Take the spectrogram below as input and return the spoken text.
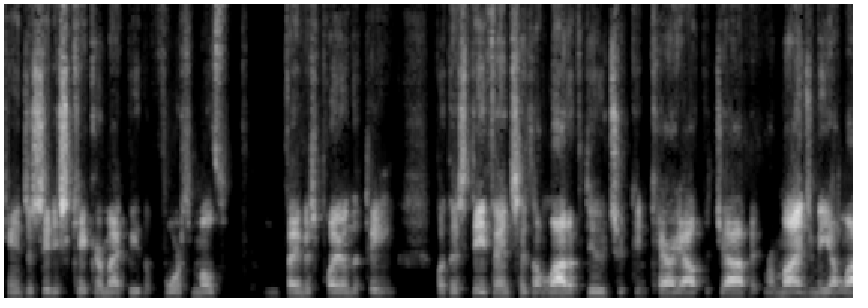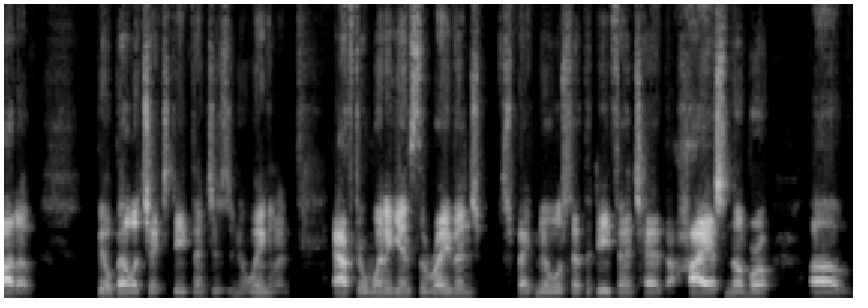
Kansas City's kicker might be the fourth most famous player on the team, but this defense has a lot of dudes who can carry out the job. It reminds me a lot of Bill Belichick's defenses in New England. After win against the Ravens, Spagnuolo said the defense had the highest number of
